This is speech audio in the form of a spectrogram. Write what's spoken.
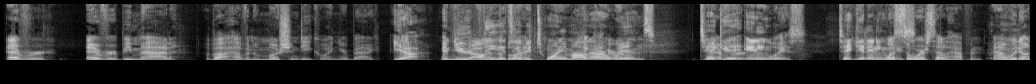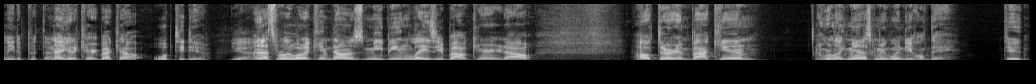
ever, ever be mad about having a motion decoy in your bag. Yeah. When if you're you out in think the it's going to be 20 mile an hour winds, take Ever. it anyways. Take it anyways. What's the worst that'll happen? Ah, we don't need to put that. Now you got to carry it back out. Whoop de doo. Yeah, And that's really what it came down is me being lazy about carrying it out out there and back in. And we're like, man, it's gonna be windy all day. Dude,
